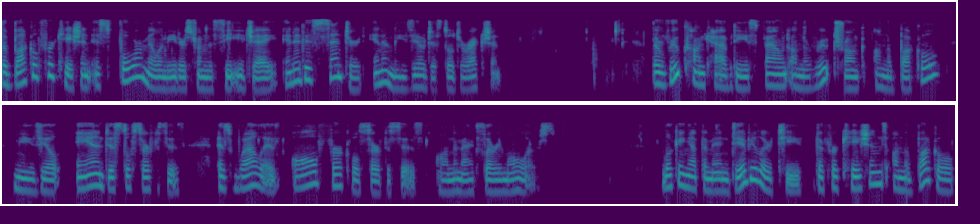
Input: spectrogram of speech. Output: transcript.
The buccal furcation is 4 millimeters from the CEJ and it is centered in a mesiodistal direction. The root concavities found on the root trunk on the buccal, mesial, and distal surfaces, as well as all furcal surfaces on the maxillary molars. Looking at the mandibular teeth, the furcations on the buccal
